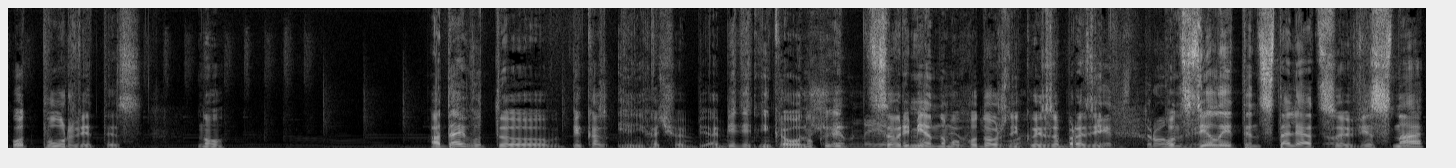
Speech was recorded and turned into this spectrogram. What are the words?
вот Пурвитес. Ну, а дай вот э, Пикассо... Я не хочу оби- обидеть никого. Ну, современному художнику изобразить. Он сделает инсталляцию «Весна»,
